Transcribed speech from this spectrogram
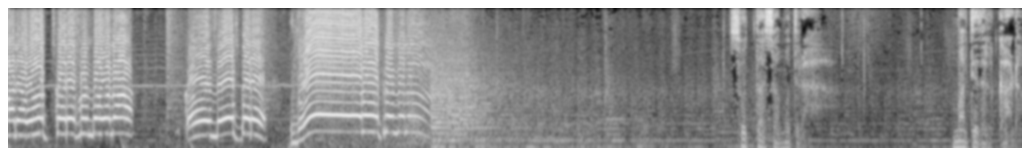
ಮನೆ ಹೋಗ್ತಾರೆ ಬೃಂದಾವನ ಕೊಂಡೇರ್ತಾರೆ ಗೋರ ಕ್ರಂದನ. ಸುತ್ತ ಸಮುದ್ರ, ಮಧ್ಯದಲ್ಲಿ ಕಾಡು.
